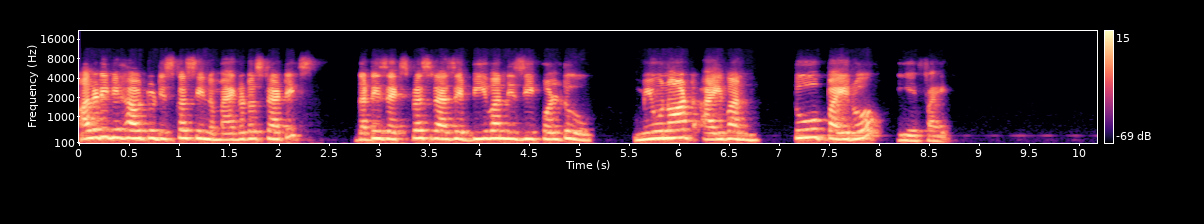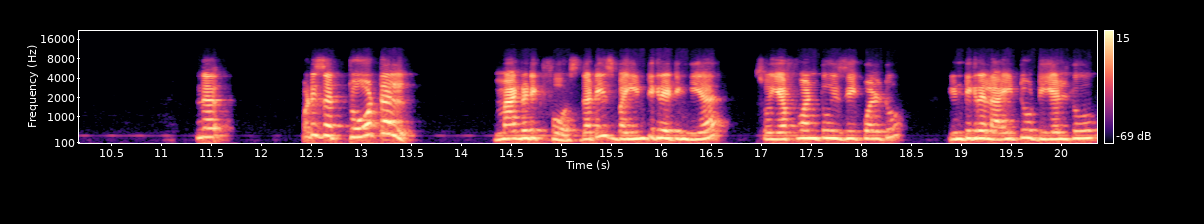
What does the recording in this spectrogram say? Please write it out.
Already we have to discuss in magnetostatics that is expressed as a B1 is equal to mu naught I1 2 pi rho A phi. The, what is the total magnetic force? That is by integrating here. So F12 is equal to integral I2 dl2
